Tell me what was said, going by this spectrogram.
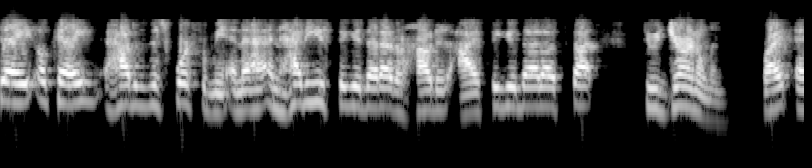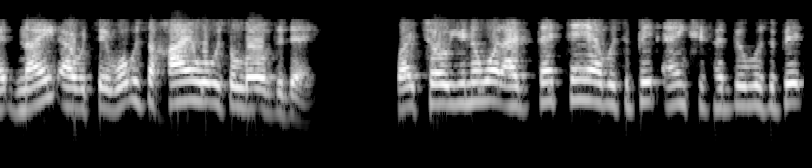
say, okay, how does this work for me? And, and how do you figure that out? Or how did I figure that out, Scott? Through journaling, right? At night, I would say, what was the high and what was the low of the day? right? So you know what? I, that day I was a bit anxious. I was a bit,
